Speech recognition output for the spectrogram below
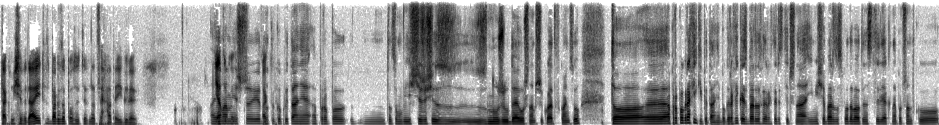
Tak mi się wydaje i to jest bardzo pozytywna cecha tej gry. A ja, ja mam tylko, jeszcze jedno tak. tylko pytanie a propos mm, to, co mówiliście, że się znużył Deusz na przykład w końcu. To e, a propos grafiki pytanie, bo grafika jest bardzo charakterystyczna i mi się bardzo spodobał ten styl, jak na początku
